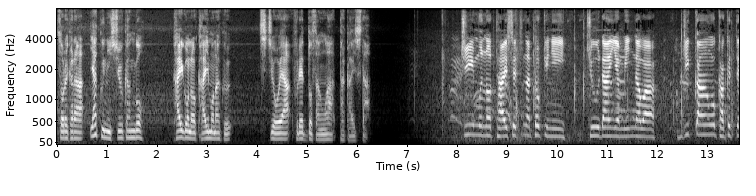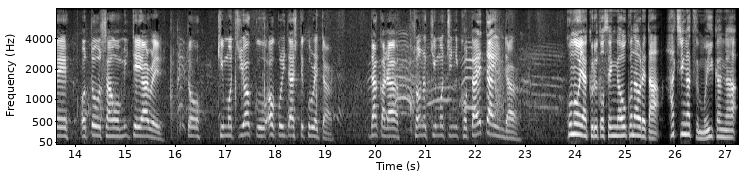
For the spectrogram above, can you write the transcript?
それから約2週間後介護の甲斐もなく父親フレッドさんは他界した。チームの大切な時に球団やみんなは時間をかけてお父さんを見てやれと気持ちよく送り出してくれた。だからその気持ちに応えたいんだ。このヤクルト戦が行われた8月6日が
